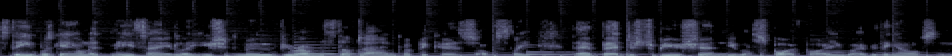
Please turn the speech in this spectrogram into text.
Steve was getting on at me saying, look, you should move your other stuff to Anchor because obviously they have better distribution. You've got Spotify, you've got everything else, and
